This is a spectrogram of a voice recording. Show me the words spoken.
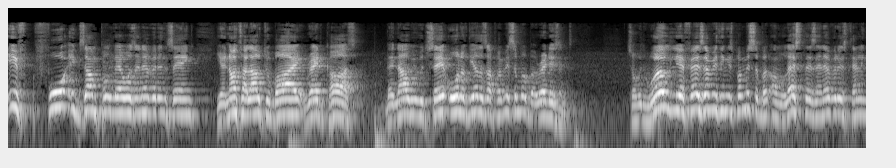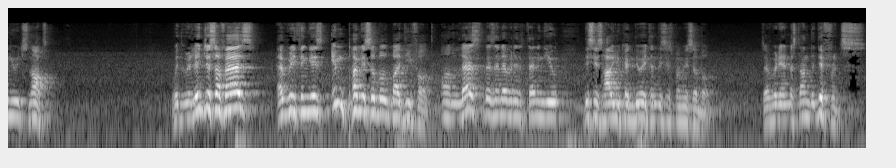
If, for example, there was an evidence saying you're not allowed to buy red cars, then now we would say all of the others are permissible, but red isn't. So with worldly affairs, everything is permissible unless there's an evidence telling you it's not. With religious affairs, Everything is impermissible by default, unless there's an evidence telling you this is how you can do it and this is permissible. Does everybody understand the difference?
